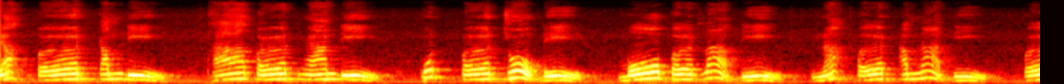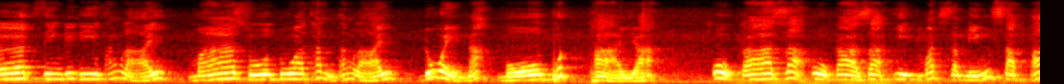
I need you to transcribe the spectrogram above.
ยะเปิดกรรมดีทาเปิดงานดี พุทธเปิดโชคดี โมเปิดลาบดี นะเปิดอำนาจดี เปิดสิ่งดีๆ ทั้งหลาย มาสู่ตัวท่านทั้งหลาย ด้วยนะโมพุทธายะอุกาสะอุกาสะอิมัตสมิง สัพพะ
